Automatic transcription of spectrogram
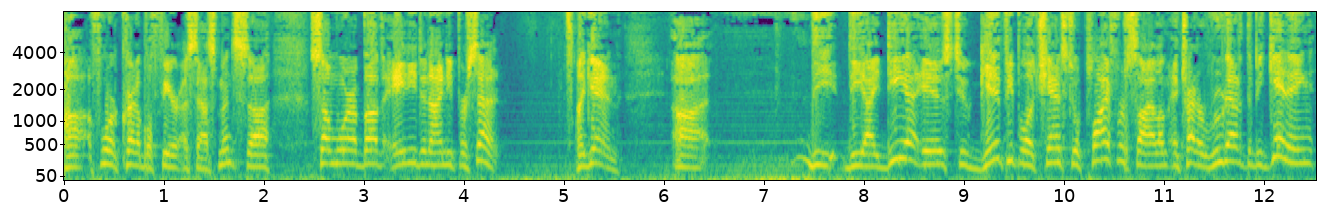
uh, for credible fear assessments, uh, somewhere above 80 to 90 percent. Again, uh, the the idea is to give people a chance to apply for asylum and try to root out at the beginning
